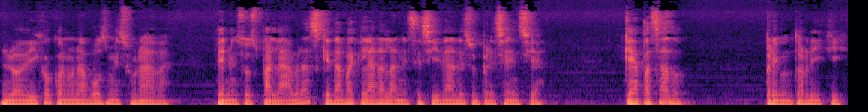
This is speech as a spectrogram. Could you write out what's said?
Lo dijo con una voz mesurada, pero en sus palabras quedaba clara la necesidad de su presencia. ¿Qué ha pasado? preguntó Ricky.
